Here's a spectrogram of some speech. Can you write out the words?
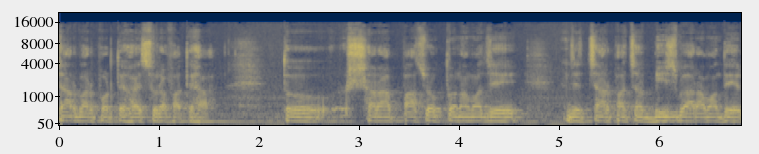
চারবার পড়তে হয় সুরা ফাতেহা। তো সারা পাঁচ ওয়াক্ত নামাজে যে চার পাঁচা বিশ বার আমাদের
